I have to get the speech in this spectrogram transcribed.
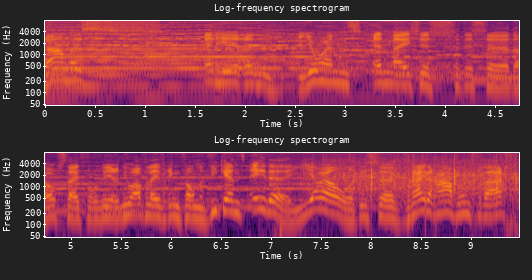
Dames en heren, jongens en meisjes. Het is uh, de hoogste tijd voor weer een nieuwe aflevering van Weekend Ede. Jawel, het is uh, vrijdagavond vandaag.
